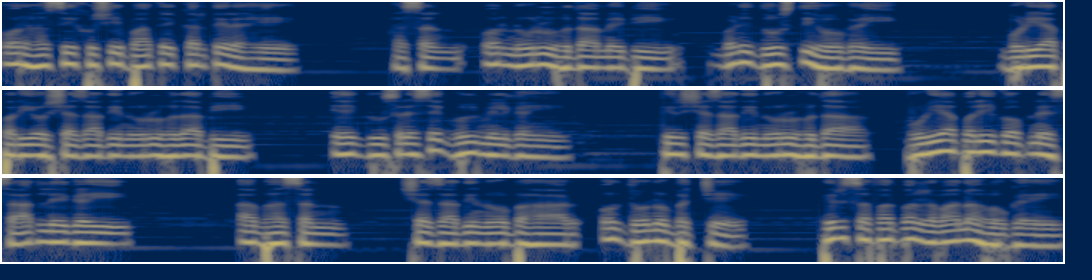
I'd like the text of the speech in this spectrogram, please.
और हँसी खुशी बातें करते रहे। हसन और नूरुल हुदा में भी बड़ी दोस्ती हो गई। बुढ़िया परी और शहजादी नूरुल हुदा भी एक दूसरे से घुल मिल गईं। फिर शहजादी नूरुल हुदा बुढ़िया परी को अपने साथ ले गई। अब हसन, शहजादी नौबहार और दोनों बच्चे फिर सफ़र पर रवाना हो गए।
